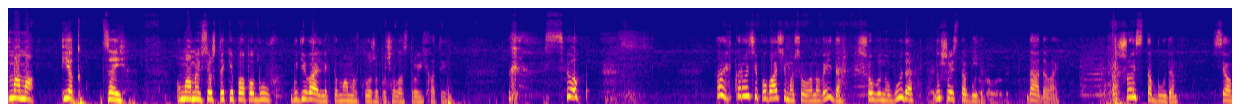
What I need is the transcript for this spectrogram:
мама, як цей. У мами все ж таки папа був будівельник, то мама теж почала строїти хати. Все. Ой, коротше, побачимо, що воно вийде, що воно буде. Ну, щось та буде. Да, давай. Щось та буде. Все.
